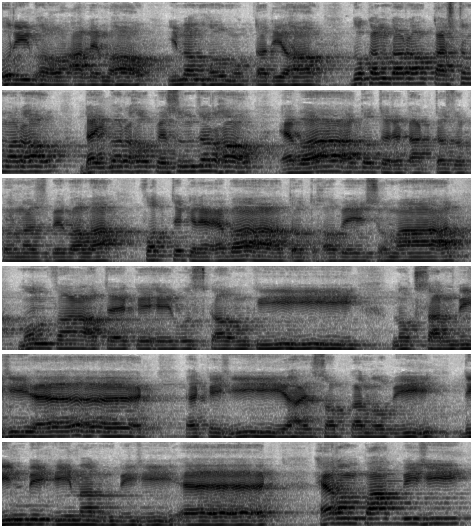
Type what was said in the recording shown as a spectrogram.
গরিব হও, আলেম হও, ইমাম হও, মুক্তাদি হও, দোকানদার হও, কাস্টমার হও, ড্রাইভার হও, প্যাসেঞ্জার হও, এবাদতের ডাকটা যখন আসবে বাবা, প্রত্যেকের এবাদত হবে সমান। মন পাতে কেহে বুসকাউন কি? নোকসান বিহি এক এক হি হায় সবকা নবী দিন বি ইমান বিহি এক। হেরম পাক বিহি,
